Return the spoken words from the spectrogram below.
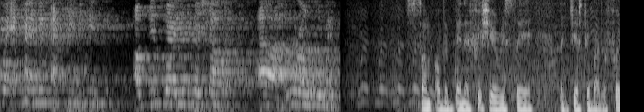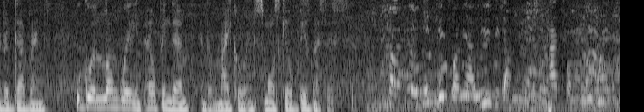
for economic activities of these very special uh, rural women. Some of the beneficiaries say the gesture by the federal government will go a long way in helping them in the micro and small scale businesses. It's good for me. I will use it and add for my business.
